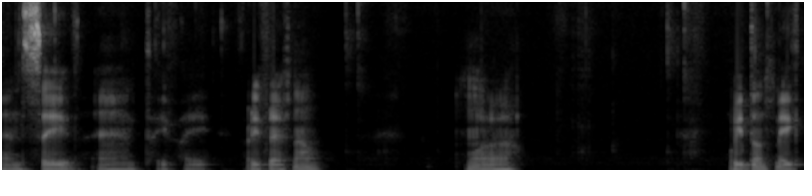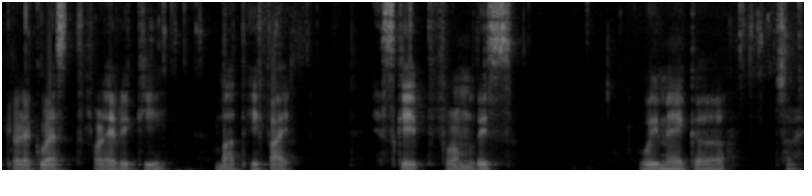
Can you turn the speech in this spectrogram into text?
and save and if I refresh now uh, we don't make a request for every key but if I escape from this we make a sorry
